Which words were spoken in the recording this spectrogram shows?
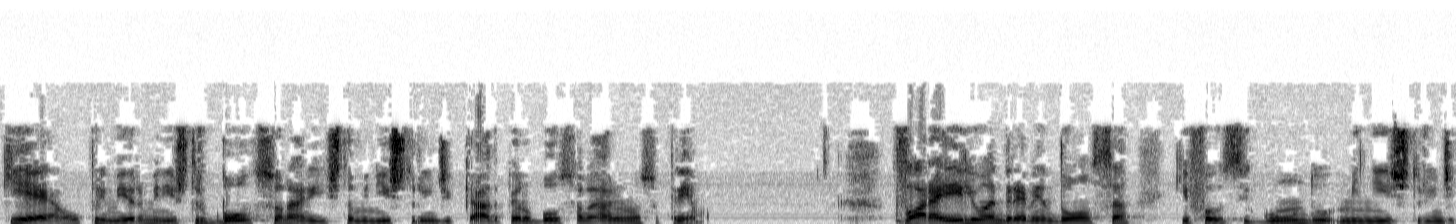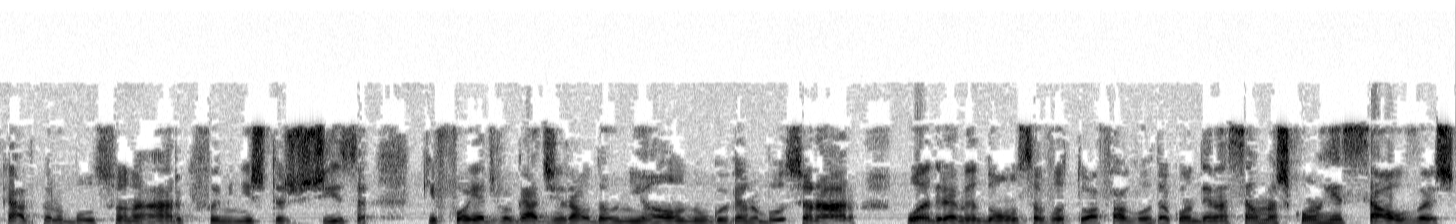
que é o primeiro ministro bolsonarista, o ministro indicado pelo Bolsonaro no Supremo. Fora ele, o André Mendonça, que foi o segundo ministro indicado pelo Bolsonaro, que foi ministro da Justiça, que foi advogado-geral da União no governo Bolsonaro. O André Mendonça votou a favor da condenação, mas com ressalvas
